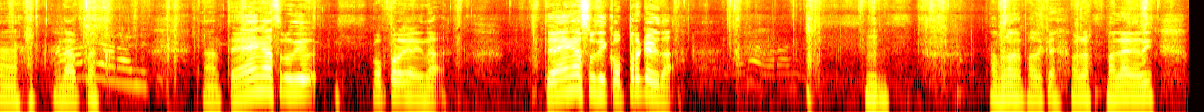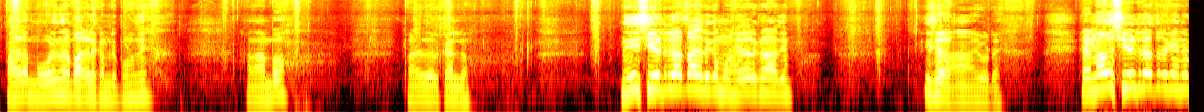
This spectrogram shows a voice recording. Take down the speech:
ആ നിന്റെ അപ്പൻ. ആ തേങ്ങ ശ്രുതി കൊപ്പറ കഴുത. തേങ്ങ ശ്രുതി കൊപ്പറ കഴുത. നമ്മൾ പതുക്കെ അവിടെ മല കയറി മലയുടെ മുകളിൽ നിന്നാണ് പാലെടുക്കാൻ വേണ്ടി പോണത്. അതാകുമ്പോൾ പണി തീർക്കാമല്ലോ. നീ ഷീൽഡില്ലാത്ത ആളെടുക്കാൻ പോകണം ഏതെടുക്കണം ആദ്യം? ഈ സാർ ആ ആയിക്കോട്ടെ. രണ്ടാമത് ഷീൽഡില്ലാത്തൊക്കെ എന്നെ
